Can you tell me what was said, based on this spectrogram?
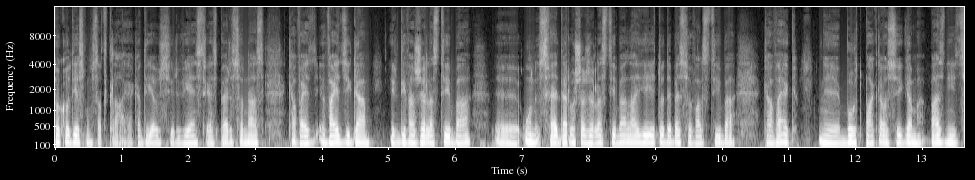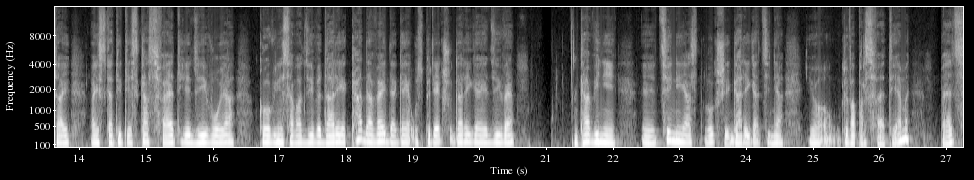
to, ko Dievs mums atklāja, ka Dievs ir viens, trīs personās, ka vajadzīga ir diva žēlastība e, un svētdaroša žēlastība, lai ietu debesu valstībā, ka vajag e, būt paklausīgam baznīcai, vajag skatīties, kas svētie dzīvoja, ko viņi savā dzīvē darīja, kādā veidā gāja uz priekšu garīgajā dzīvē, kā viņi e, cīnījās, lūk, šī garīgā cīņa, jo kļuva par svētiem pēc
